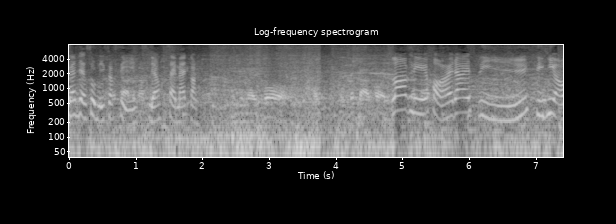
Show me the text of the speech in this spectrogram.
งั้นเดี๋ยวสุ่มอีกสักสี เดี๋ยวใส่แมสก่อน รอบนี้ขอให้ได้สีสีเขียว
